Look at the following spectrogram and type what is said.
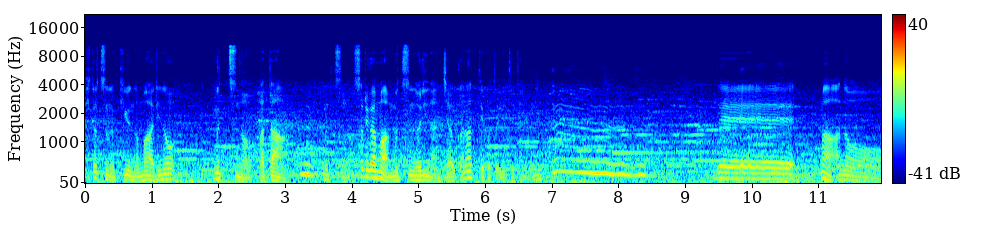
一つの球の周りの6つのパターン。うん。6つの。それがまあ6つ乗りなんちゃうかなっていうことを言ってたよね。でまああの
